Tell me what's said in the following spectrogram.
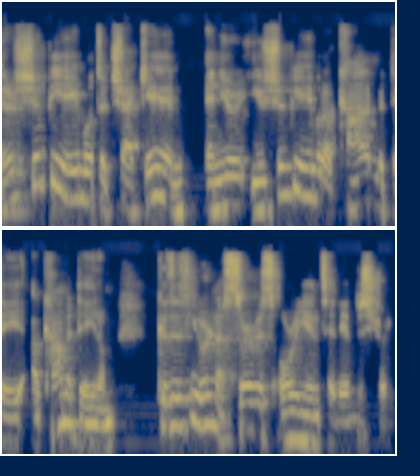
There should be able to check in and you you should be able to accommodate accommodate them because you're in a service oriented industry.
